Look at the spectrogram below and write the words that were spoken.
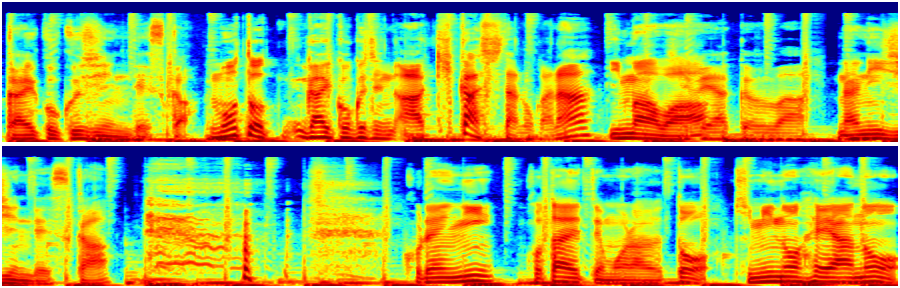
外国人ですか？元外国人あ帰化したのかな？今は渋谷君は。何人ですか？これに答えてもらうと君の部屋の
